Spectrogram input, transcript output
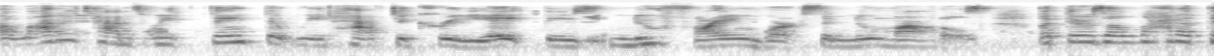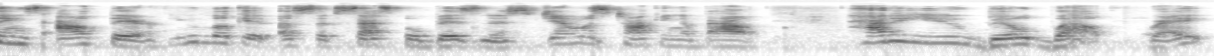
a lot of times we think that we have to create these new frameworks and new models, but there's a lot of things out there. If you look at a successful business, Jim was talking about how do you build wealth, right?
